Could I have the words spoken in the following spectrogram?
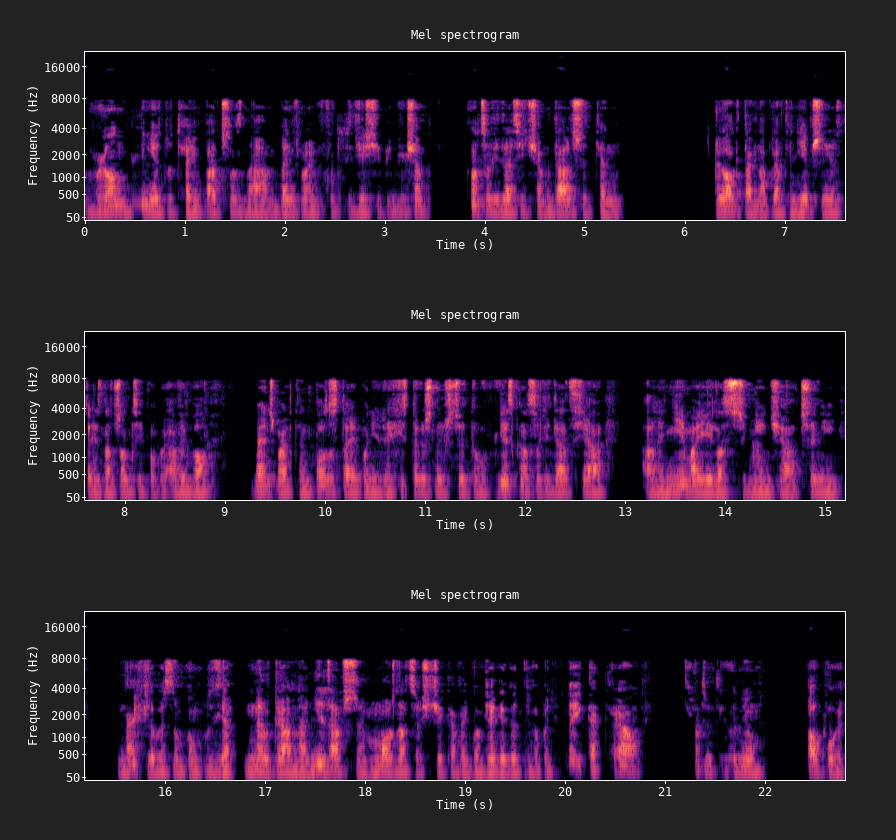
w Londynie, tutaj patrząc na benchmark FTSE 250, konsolidacji ciąg dalszy, ten rok tak naprawdę nie przyniósł tej znaczącej poprawy, bo benchmark ten pozostaje poniżej historycznych szczytów, jest konsolidacja, ale nie ma jej rozstrzygnięcia, czyli na chwilę obecną konkluzja neutralna. Nie zawsze można coś ciekawego, wiarygodnego powiedzieć. No i Kakarao w tym tygodniu opór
